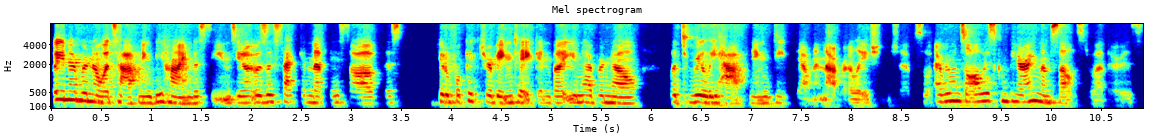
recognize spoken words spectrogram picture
but you never know what's happening behind the scenes you know it was a second that they saw this beautiful picture being taken but you never know what's really happening deep down in that relationship so everyone's always comparing themselves to others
